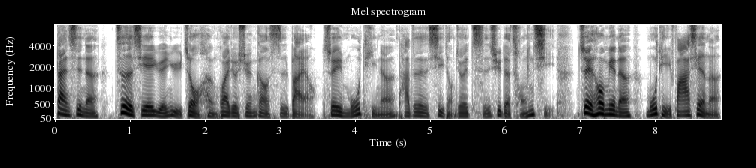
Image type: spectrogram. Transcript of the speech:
但是呢，这些元宇宙很快就宣告失败哦，所以母体呢，它这个系统就会持续的重启。最后面呢，母体发现了，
